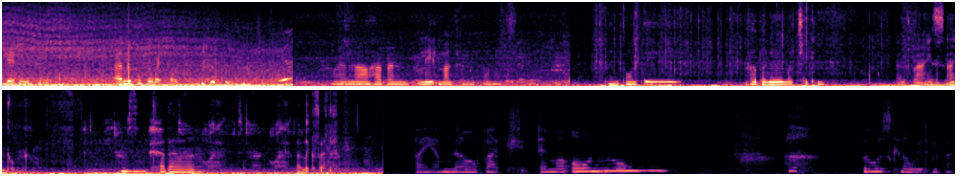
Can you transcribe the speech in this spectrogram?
I need to get me. I look like a wet dog. We're now having late lunch at McDonald's. I'm going to habanero my chicken and fries and coke. Ta-da! Alexa. I am now back in my own room. feels kind of weird to be back,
